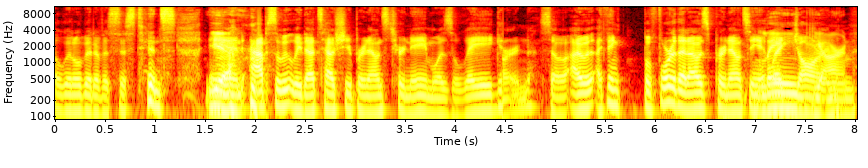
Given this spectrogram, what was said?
a little bit of assistance. Yeah. And absolutely, that's how she pronounced her name was leg. So I, I think before that I was pronouncing it leg yarn. yarn.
